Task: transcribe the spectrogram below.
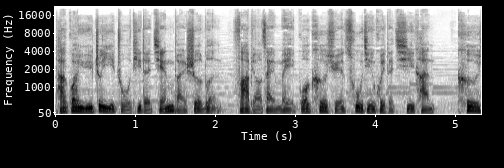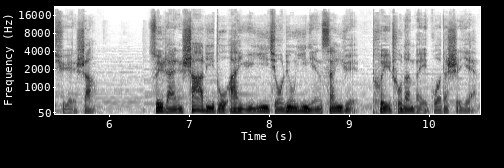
他关于这一主题的简短社论发表在美国科学促进会的期刊《科学》上。虽然沙利度案于1961年3月退出了美国的实验，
